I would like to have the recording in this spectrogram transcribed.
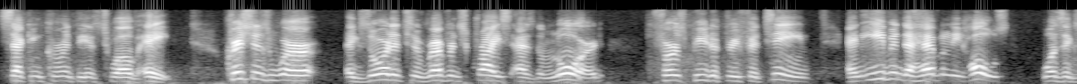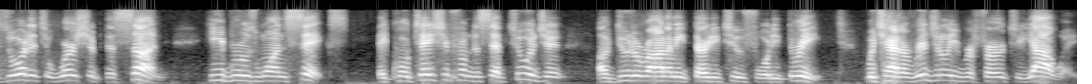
2 Corinthians 12 8. Christians were exhorted to reverence Christ as the Lord, 1 Peter 3:15, and even the heavenly host was exhorted to worship the Son, Hebrews 1:6, a quotation from the Septuagint of Deuteronomy 32:43, which had originally referred to Yahweh.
